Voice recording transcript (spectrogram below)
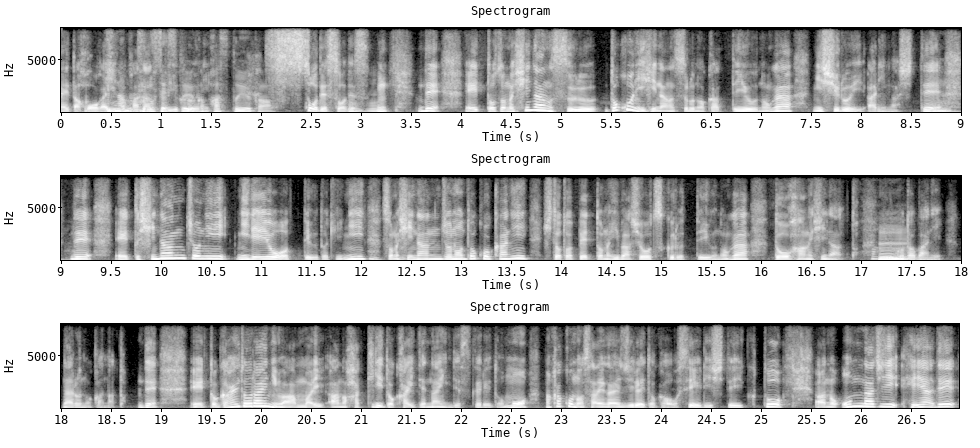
えた方がいいのかなっていうふうに。パスというか。そうです、そうです。ううん。んで、えっと、その避難する、どこに避難するのかっていうのが2種類ありまして、うん。で、えっと、避難所に逃げようっていう時に、その避難所のどこかに人とペットの居場所を作るっていうのが、同伴避難という言葉になるのかなと。で、えっと、ガイドラインにはあんまり、あの、はっきりと書いてないんですけれども、まあ、過去の災害事例とかを整理していくと、あの、同じ部屋で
